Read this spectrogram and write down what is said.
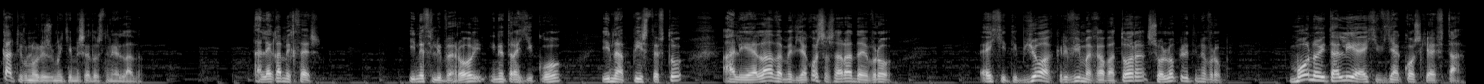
κάτι γνωρίζουμε κι εμείς εδώ στην Ελλάδα. Τα λέγαμε χθες. Είναι θλιβερό, είναι τραγικό, είναι απίστευτο, αλλά η Ελλάδα με 240 ευρώ έχει την πιο ακριβή μεγαβατόρα σε ολόκληρη την Ευρώπη. Μόνο η Ιταλία έχει 207.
